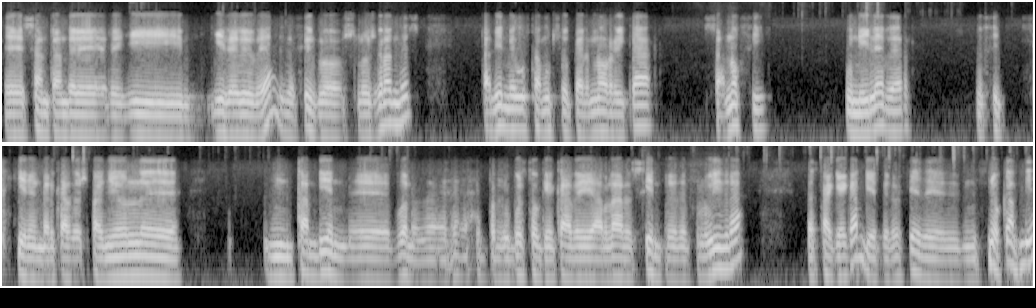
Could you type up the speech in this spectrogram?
eh, Santander y, y BBVA, es decir, los, los grandes. También me gusta mucho Pernod Ricard, Sanofi, Unilever, y en el mercado español eh, también, bueno, por supuesto que cabe hablar siempre de Fluidra, hasta que cambie, pero es que no cambia.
